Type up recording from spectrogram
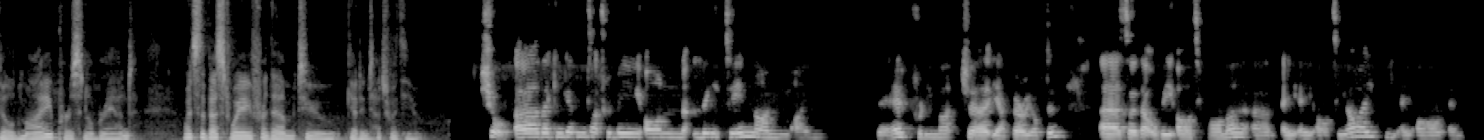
build my personal brand what's the best way for them to get in touch with you Sure. Uh, they can get in touch with me on LinkedIn. I'm I'm there pretty much, uh, yeah, very often. Uh, so that will be Aarti Parmar, um, A A R T I P A R M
